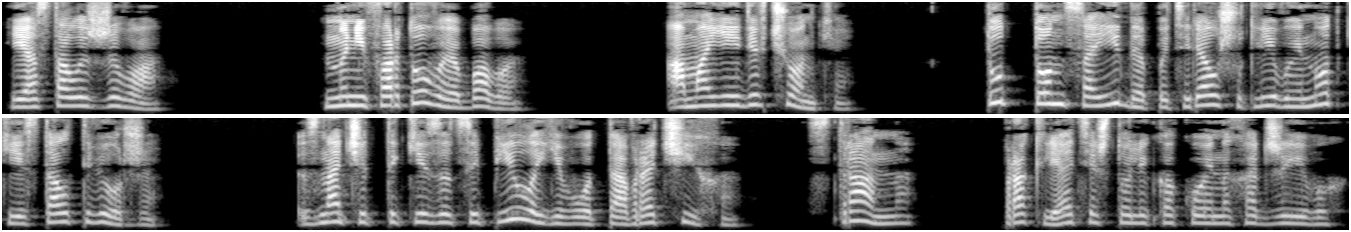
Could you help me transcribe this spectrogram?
и осталась жива. Но не фартовая баба, о моей девчонке. Тут тон Саида потерял шутливые нотки и стал тверже. Значит, таки зацепила его та врачиха. Странно. Проклятие, что ли, какое на Хаджиевых.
